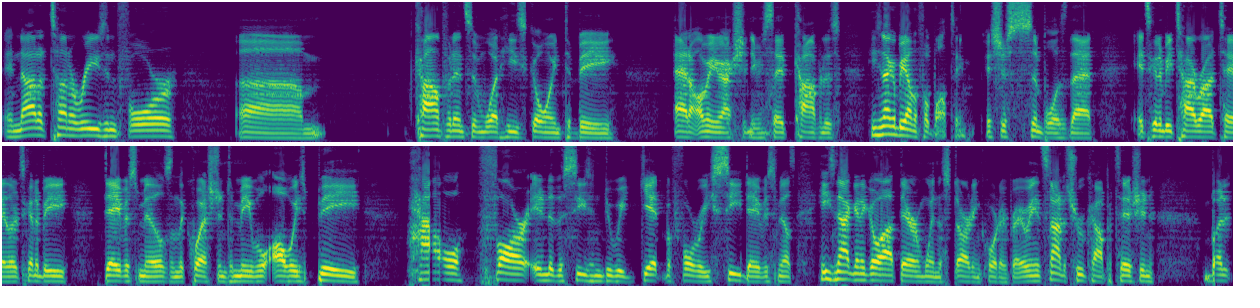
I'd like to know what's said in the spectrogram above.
and not a ton of reason for um, confidence in what he's going to be at all. I mean, I shouldn't even say confidence. He's not going to be on the football team. It's just simple as that. It's going to be Tyrod Taylor. It's going to be Davis Mills. And the question to me will always be how far into the season do we get before we see Davis Mills? He's not going to go out there and win the starting quarterback. I mean, it's not a true competition, but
